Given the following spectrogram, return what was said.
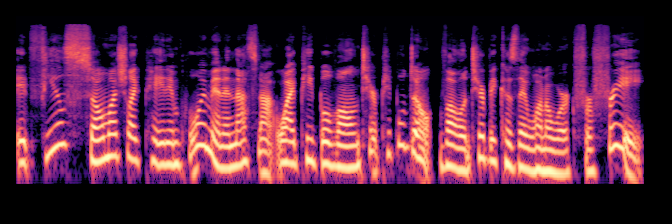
It feels so much like paid employment. And that's not why people volunteer. People don't volunteer because they want to work for free.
